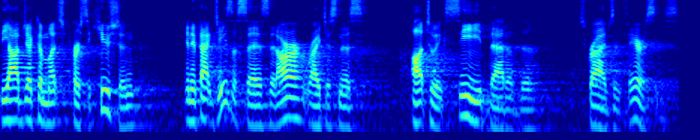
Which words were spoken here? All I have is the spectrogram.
the object of much persecution. And in fact, Jesus says that our righteousness ought to exceed that of the scribes and Pharisees.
